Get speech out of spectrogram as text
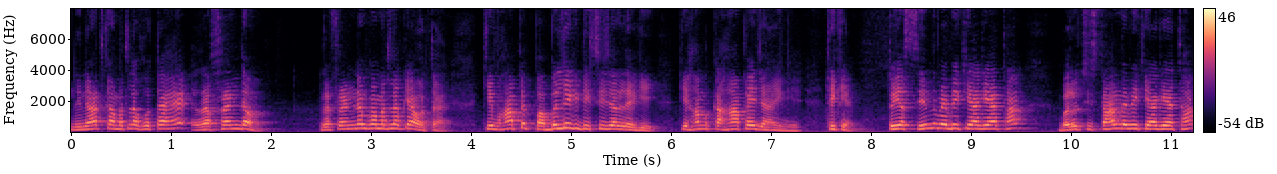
निर्णायक का मतलब होता है रेफरेंडम रेफरेंडम का मतलब क्या होता है? कि वहाँ पे पब्लिक डिसीज़न लेगी कि हम कहाँ पे जाएँगे। ठीक है? तो यह सिंध में भी किया गया था, बलूचिस्तान में भी किया गया था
